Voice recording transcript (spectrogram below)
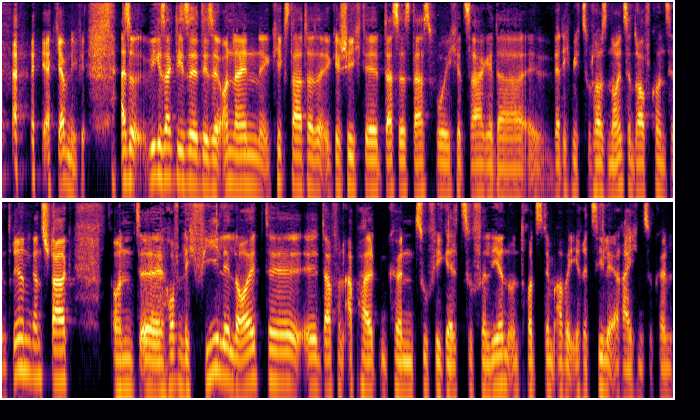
ja, ich habe nicht viel. Also wie gesagt, diese, diese Online-Kickstarter-Geschichte, das ist das, wo ich jetzt sage, da äh, werde ich mich 2019 drauf konzentrieren, ganz stark und äh, hoffentlich viele Leute äh, davon abhalten können, zu viel Geld zu verlieren und trotzdem aber ihre Ziele erreichen zu können.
